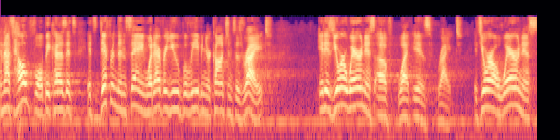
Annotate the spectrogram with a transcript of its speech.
And that's helpful because it's, it's different than saying whatever you believe in your conscience is right. It is your awareness of what is right. It's your awareness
